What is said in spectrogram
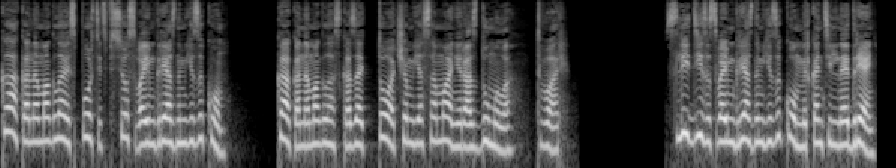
Как она могла испортить все своим грязным языком? Как она могла сказать то, о чем я сама не раз думала, тварь? Следи за своим грязным языком, меркантильная дрянь.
